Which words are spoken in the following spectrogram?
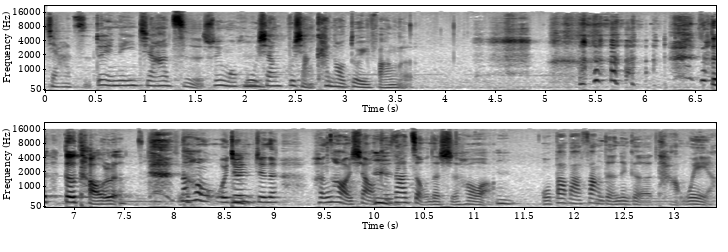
家子，对那一家子，所以我们互相不想看到对方了。都都逃了，然后我就觉得很好笑。可是他走的时候啊，我爸爸放的那个塔位啊，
